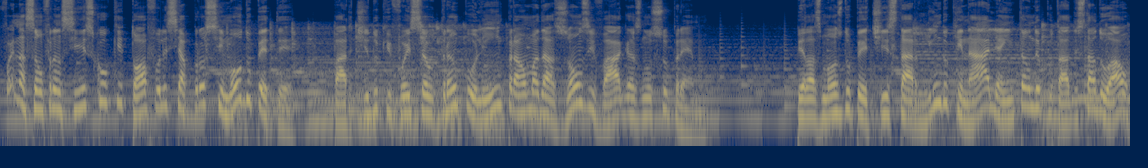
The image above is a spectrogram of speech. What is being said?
Foi na São Francisco que Toffoli se aproximou do PT, partido que foi seu trampolim para uma das 11 vagas no Supremo. Pelas mãos do petista Arlindo Quinalha, então deputado estadual,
